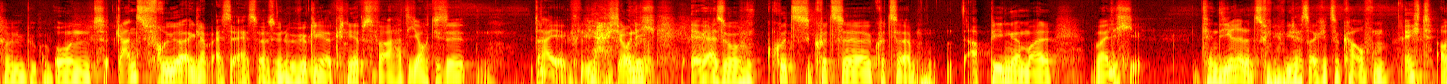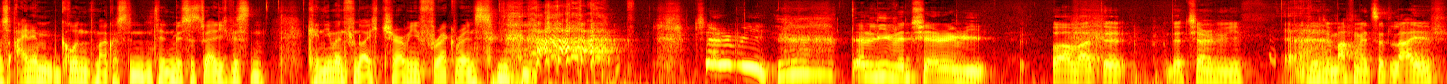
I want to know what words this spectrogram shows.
Ich nicht bekommen. Und ganz früher, ich glaube, also, also wenn du wirklicher Knirps war, hatte ich auch diese Dreieck. Ja, ich auch. Und ich, äh, also kurz, kurzer, kurzer Abbiegen einmal, weil ich tendiere dazu, mir wieder solche zu kaufen. Echt? Aus einem Grund, Markus, den, den müsstest du eigentlich wissen. Kennt jemand von euch Jeremy Fragrance? Jeremy! Der liebe Jeremy. Oh, warte. Der Jeremy. Den, den machen wir jetzt halt live.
